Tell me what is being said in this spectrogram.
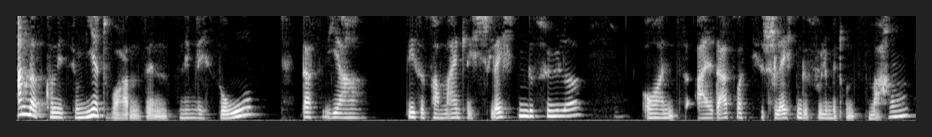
anders konditioniert worden sind, nämlich so, dass wir diese vermeintlich schlechten Gefühle und all das, was diese schlechten Gefühle mit uns machen,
